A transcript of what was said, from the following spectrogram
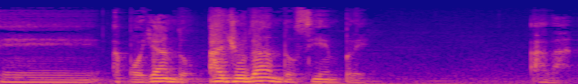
eh, apoyando, ayudando siempre a Adán.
